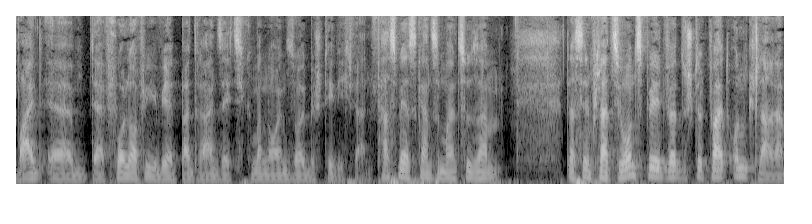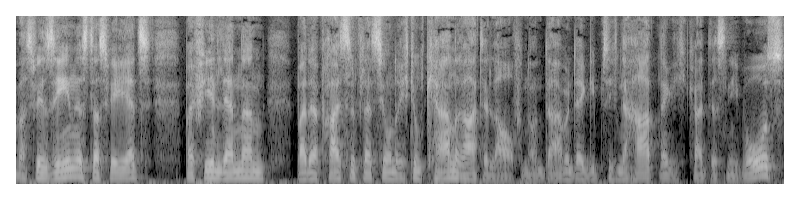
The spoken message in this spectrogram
weit, äh, der vorläufige Wert bei 63,9 soll bestätigt werden. Fassen wir das Ganze mal zusammen. Das Inflationsbild wird ein Stück weit unklarer. Was wir sehen ist, dass wir jetzt bei vielen Ländern bei der Preisinflation Richtung Kernrate laufen und damit ergibt sich eine Hartnäckigkeit des Niveaus.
